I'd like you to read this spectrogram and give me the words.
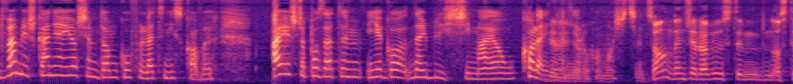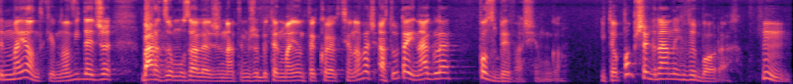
dwa mieszkania i osiem domków letniskowych. A jeszcze poza tym jego najbliżsi mają kolejne Wiele nieruchomości. Co on będzie robił z tym, no, z tym majątkiem? No widać, że bardzo mu zależy na tym, żeby ten majątek kolekcjonować, a tutaj nagle pozbywa się go. I to po przegranych wyborach. Hmm.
